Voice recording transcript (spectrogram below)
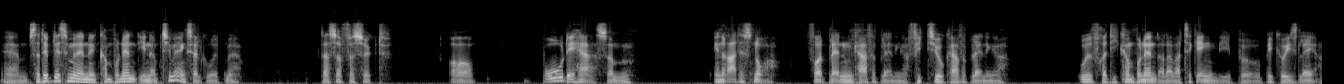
Um, så det blev simpelthen en komponent i en optimeringsalgoritme, der så forsøgt at bruge det her som en rettesnor for at blande kaffeblandinger, fiktive kaffeblandinger, ud fra de komponenter, der var tilgængelige på BKI's lager.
